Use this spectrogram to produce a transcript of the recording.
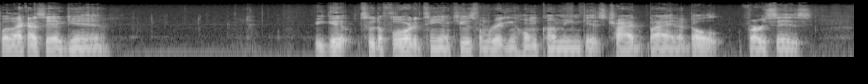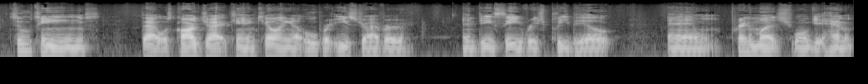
but like I said again, we get to the Florida team accused from rigging homecoming gets tried by an adult versus two teams that was carjacking killing an Uber Eats driver in DC reached plea deal and pretty much won't get hand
